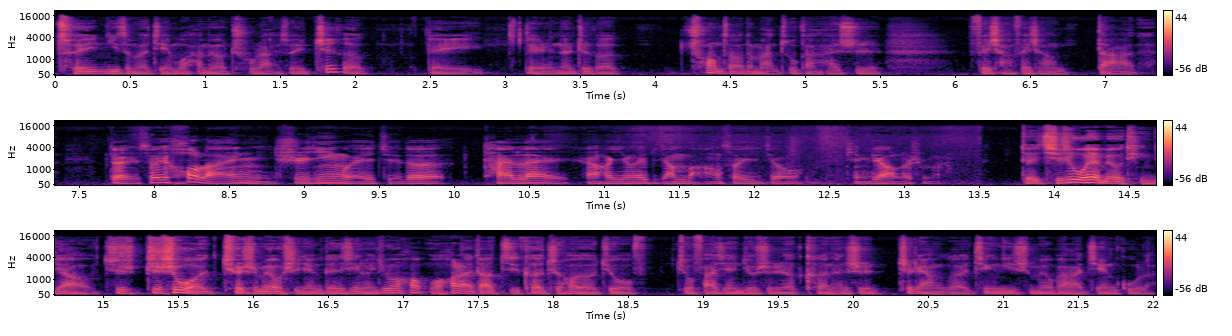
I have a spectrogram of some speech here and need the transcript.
催你怎么节目还没有出来，所以这个给给人的这个创造的满足感还是非常非常大的。对，所以后来你是因为觉得太累，然后因为比较忙，所以就停掉了，是吗？对，其实我也没有停掉，只只是我确实没有时间更新了，因为后我后来到极客之后，就就发现就是可能是这两个经历是没有办法兼顾了，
